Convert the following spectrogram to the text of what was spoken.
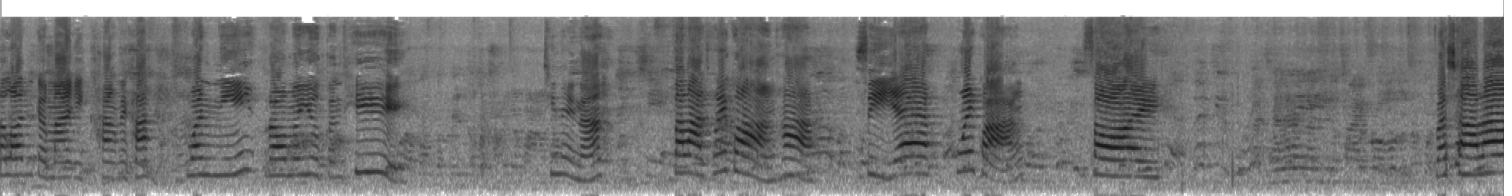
ตลอนกันมาอีกครั้งนะคะ วันนี้เรามาอยู่กันที่ ที่ไหนนะ ตลาดห้วยขวางค่ะ สี่แยกห้วยขวาง ซอย ประชารา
